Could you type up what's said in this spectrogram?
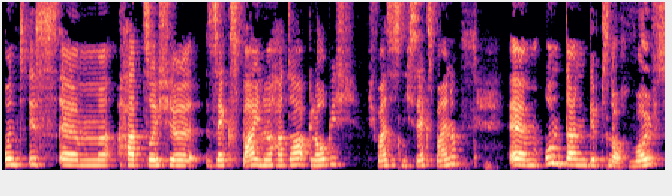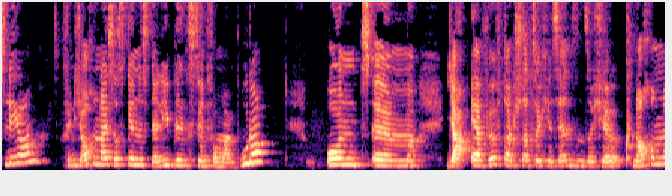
und ist, ähm, hat solche sechs Beine, hat er, glaube ich. Ich weiß es nicht, sechs Beine. Ähm, und dann gibt es noch Wolfsleon. Finde ich auch ein nicer Skin, ist der Lieblingsskin von meinem Bruder. Und ähm, ja, er wirft anstatt solche Sensen solche Knochen.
